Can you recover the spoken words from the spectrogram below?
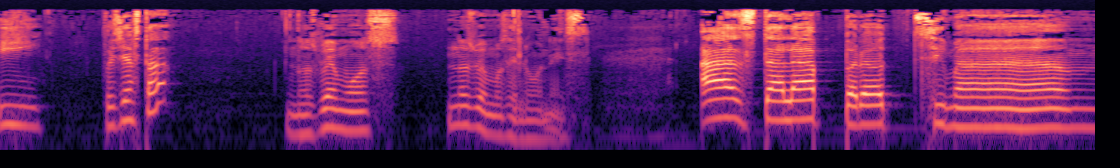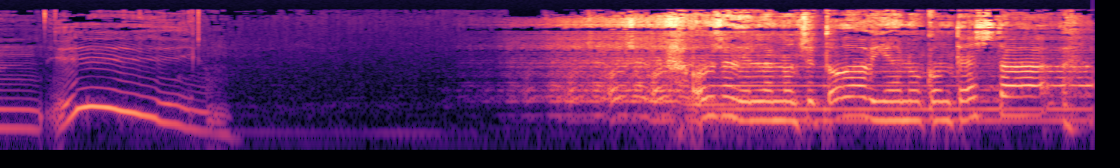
y pues ya está. Nos vemos, nos vemos el lunes. Hasta la próxima. 11 de la noche todavía no contesta.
